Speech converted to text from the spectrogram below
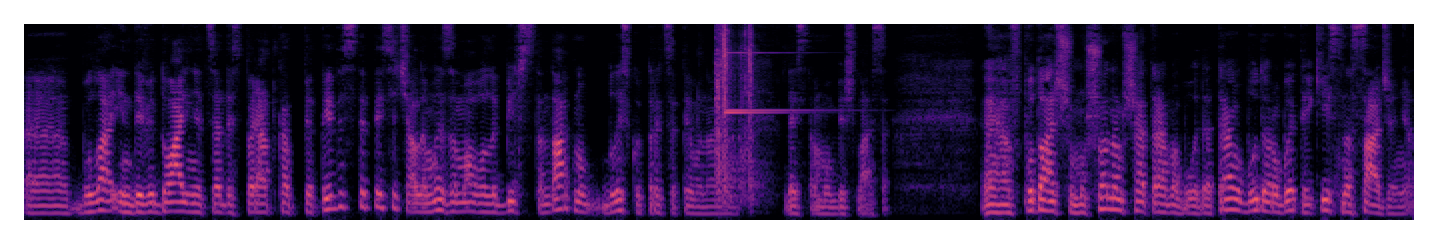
Е, була індивідуальні, це десь порядка 50 тисяч, але ми замовили більш стандартну, близько 30 вона десь там обійшлася. Е, В подальшому, що нам ще треба буде? Треба буде робити якісь насадження.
